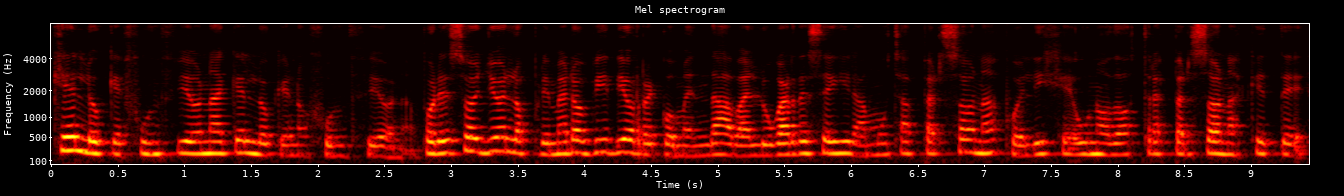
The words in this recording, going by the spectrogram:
qué es lo que funciona, qué es lo que no funciona. Por eso yo en los primeros vídeos recomendaba, en lugar de seguir a muchas personas, pues elige uno, dos, tres personas que te,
